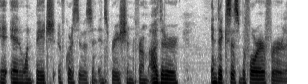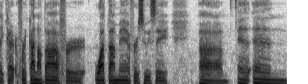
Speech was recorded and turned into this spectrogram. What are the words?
in, in one page. Of course, it was an inspiration from other indexes before for like uh, for Kanata, for Watame, for Suisei, um, and, and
